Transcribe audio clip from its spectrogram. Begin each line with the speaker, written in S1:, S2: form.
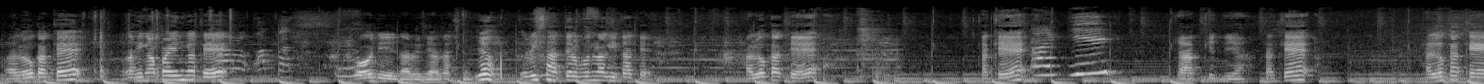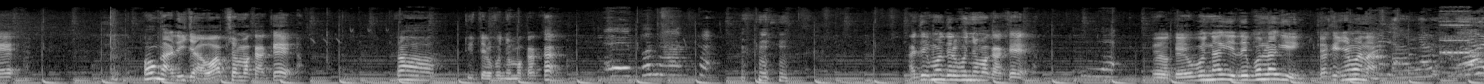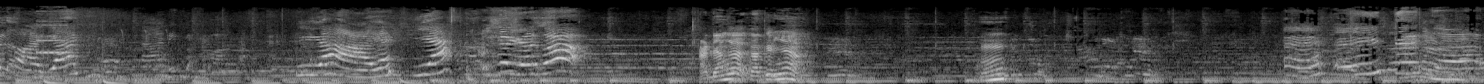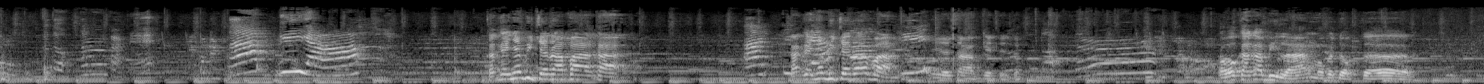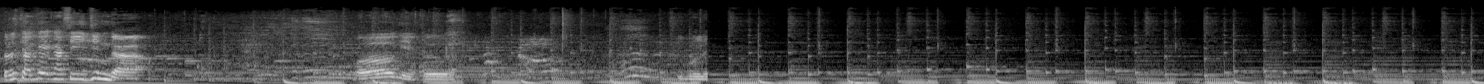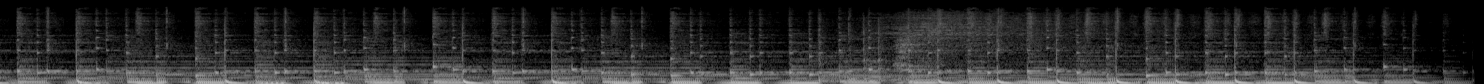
S1: Halo kakek, lagi ngapain kakek? Oh ditaruh di atas. Ya, Risa telepon lagi kakek. Halo kakek. Kakek,
S2: Lagi.
S1: sakit dia. Kakek. Halo kakek. Oh nggak dijawab sama kakek. Ah, ditelepon sama kakak.
S2: Eh, penakut.
S1: Adik mau telepon sama kakek.
S2: Iya.
S1: Ya, oke, telepon lagi, telepon lagi. Kakeknya mana? Ada nggak kakeknya? Hmm? Kakeknya bicara apa kak? Kakeknya bicara apa? Iya sakit itu. Oh kakak bilang mau ke dokter. Terus kakek ngasih izin nggak? Oh gitu. Ibu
